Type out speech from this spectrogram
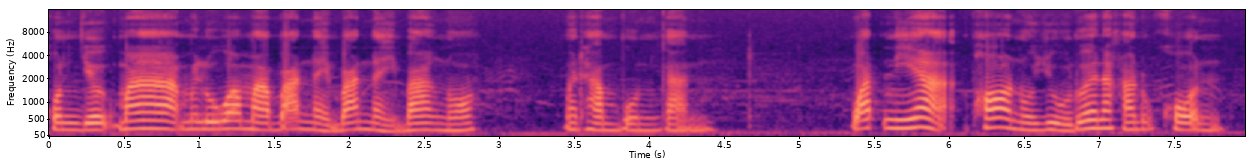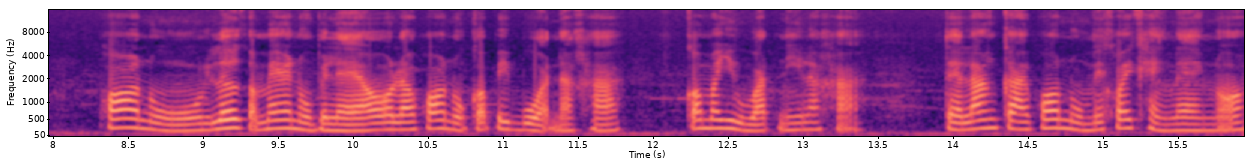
คนเยอะมาก ไม่รู้ว่ามาบ้านไหนบ้านไหนบ้างเนาะมาทำบุญกัน วัดเนี้ยพ่อหนูอยู่ด้วยนะคะ ทุกคน พ่อหนูเลิกกับแม่หนูไปแล้ว แล้วพ่อหนูก็ไปบวชนะคะ ก็มาอยู่วัดนี้แหละค่ะ แต่ร่างกายพ่อหนูไม่ค่อยแข็งแรงเนาะ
